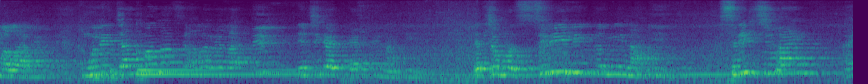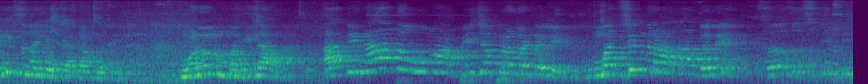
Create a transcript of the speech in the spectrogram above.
मला आली. मुली जन्मालाच घालावे लागतील याची काही फॅक्टरी नाही. त्याच्यामुळे स्त्री ही कमी नाही. स्त्री शिवाय काहीच नाही या जगामध्ये. म्हणून महिला आदिनाथ उमा बीज प्रगटले मच्छिंद्राला गले सहज स्थिती.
